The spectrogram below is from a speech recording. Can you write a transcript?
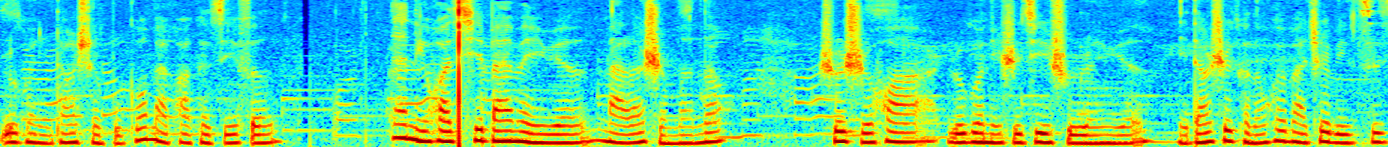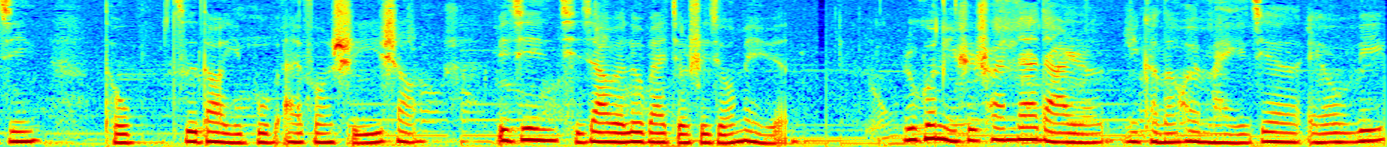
如果你当时不购买夸克积分，那你花七百美元买了什么呢？说实话，如果你是技术人员，你当时可能会把这笔资金投资到一部 iPhone 十一上，毕竟其价为六百九十九美元。如果你是穿搭达人，你可能会买一件 LV。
